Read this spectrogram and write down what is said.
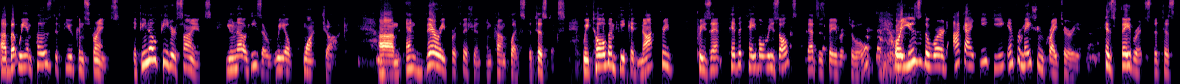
uh, but we imposed a few constraints. If you know Peter's science, you know he's a real quant jock. um, and very proficient in complex statistics. We told him he could not pre present pivot table results. That's his favorite tool. Or he uses the word Akaike information criteria, his favorite statistic.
